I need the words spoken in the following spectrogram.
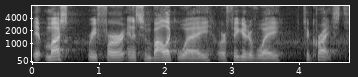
It must refer in a symbolic way or figurative way to Christ,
